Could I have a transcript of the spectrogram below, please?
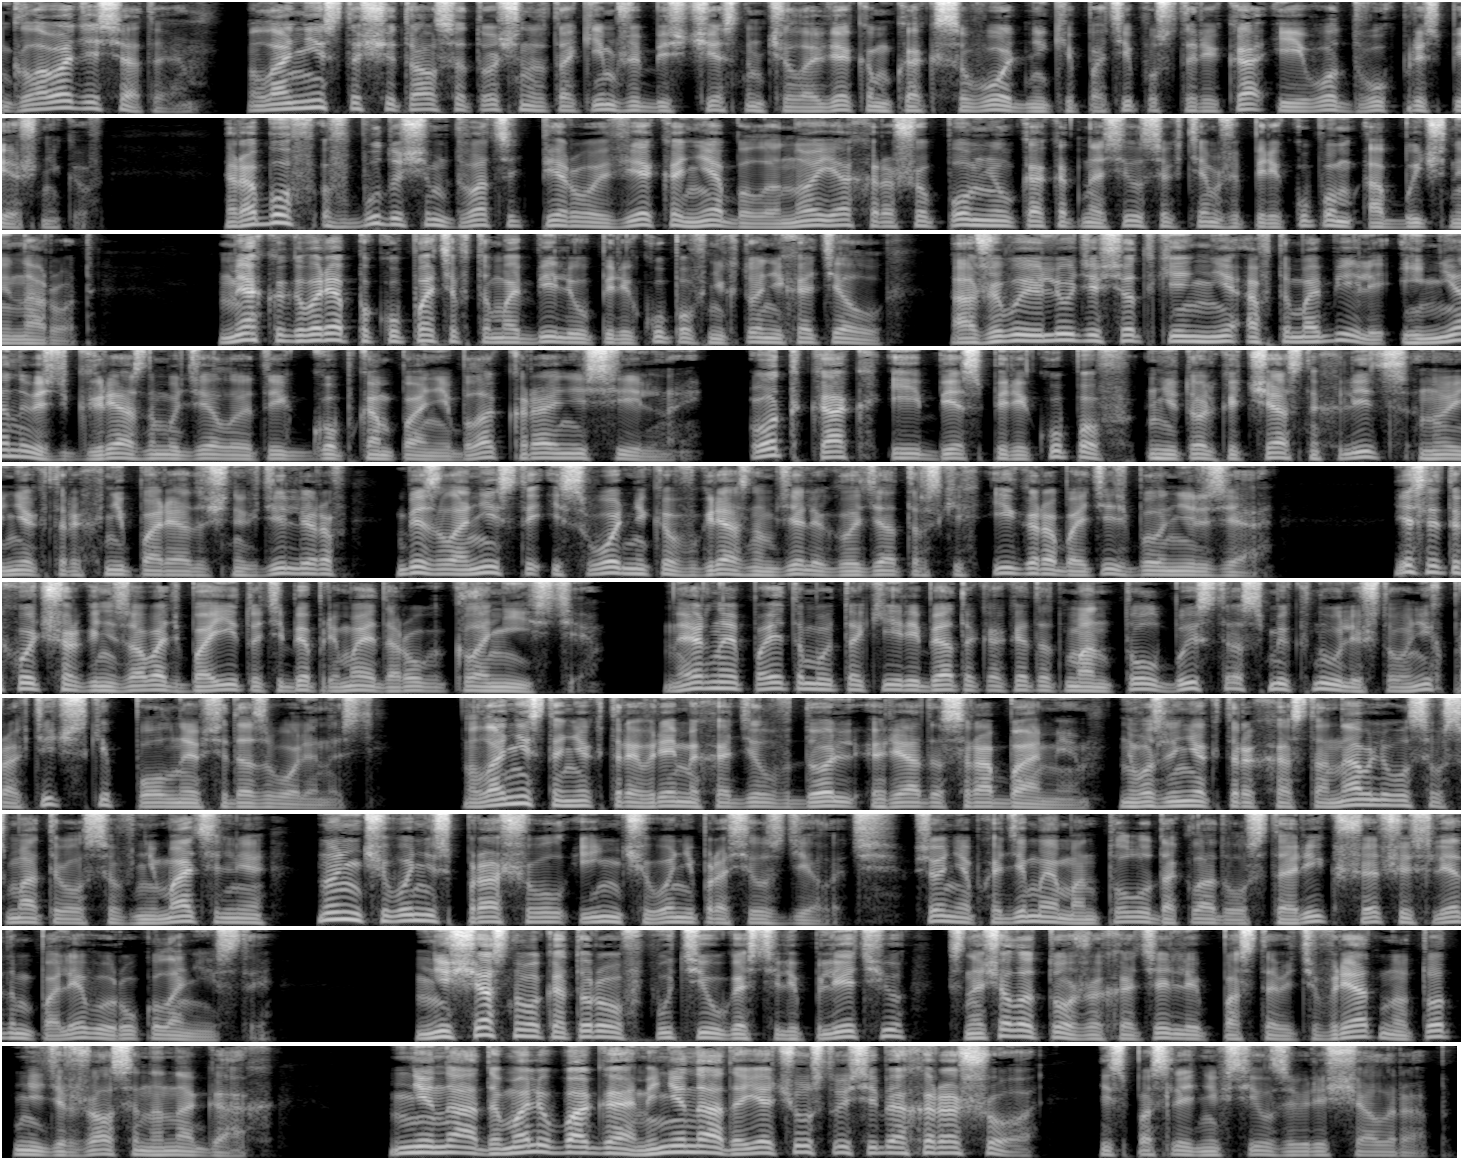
Глава 10. Ланиста считался точно таким же бесчестным человеком, как сводники по типу старика и его двух приспешников. Рабов в будущем 21 века не было, но я хорошо помнил, как относился к тем же перекупам обычный народ. Мягко говоря, покупать автомобили у перекупов никто не хотел, а живые люди все-таки не автомобили, и ненависть к грязному делу этой гоп-компании была крайне сильной. Вот как и без перекупов не только частных лиц, но и некоторых непорядочных дилеров, без ланисты и сводников в грязном деле гладиаторских игр обойтись было нельзя. Если ты хочешь организовать бои, то тебе прямая дорога к ланисте. Наверное, поэтому такие ребята, как этот Мантул, быстро смекнули, что у них практически полная вседозволенность. Ланиста некоторое время ходил вдоль ряда с рабами. Возле некоторых останавливался, всматривался внимательнее, но ничего не спрашивал и ничего не просил сделать. Все необходимое Мантулу докладывал старик, шедший следом по левую руку Ланисты. Несчастного, которого в пути угостили плетью, сначала тоже хотели поставить в ряд, но тот не держался на ногах. «Не надо, молю богами, не надо, я чувствую себя хорошо», — из последних сил заверещал раб.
